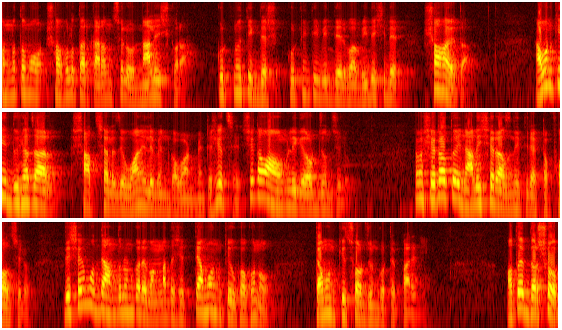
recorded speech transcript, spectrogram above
অন্যতম সফলতার কারণ ছিল নালিশ করা। কূটনৈতিকদের, কূটনীতিবিদদের বা বিদেশিদের সহায়তা। এমনকি দুই সাত সালে যে ওয়ান ইলেভেন গভর্নমেন্ট এসেছে, সেটাও আওয়ামী লীগের অর্জন ছিল। এবং সেটাও তো এই নালিশের রাজনীতির একটা ফল ছিল। দেশের মধ্যে আন্দোলন করে বাংলাদেশে তেমন কেউ কখনো তেমন কিছু অর্জন করতে পারেনি। অতএব দর্শক,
